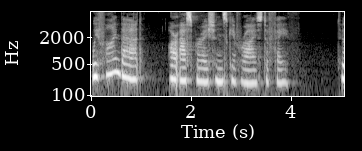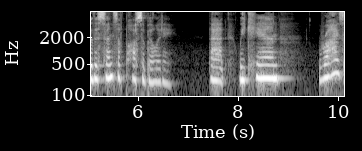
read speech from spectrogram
We find that our aspirations give rise to faith, to the sense of possibility, that we can rise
